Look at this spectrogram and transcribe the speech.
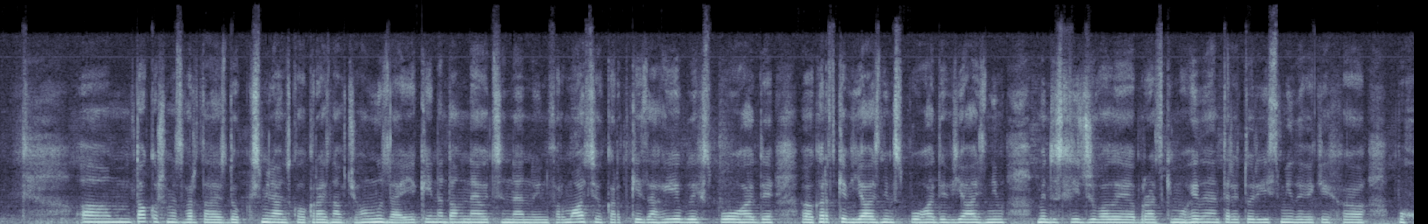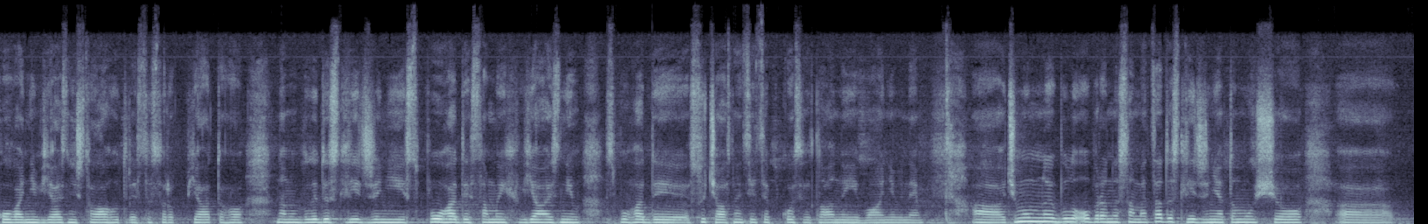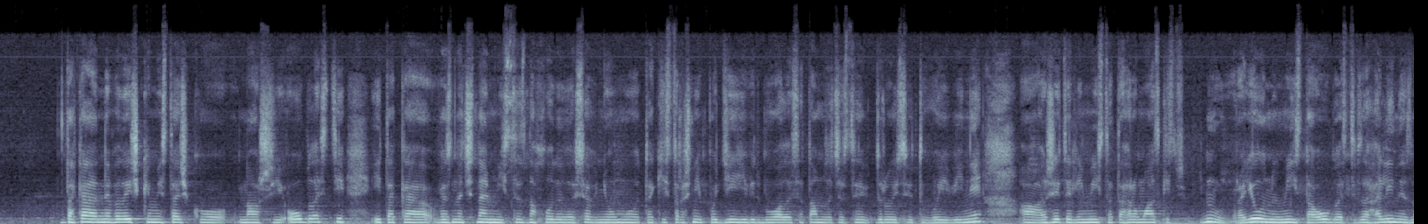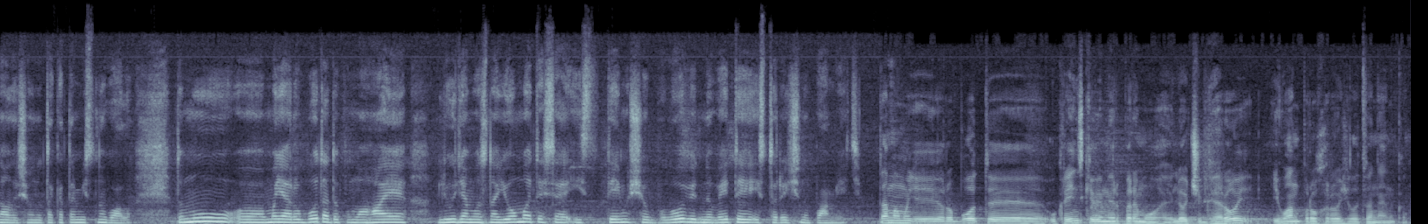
Ем, Також ми зверталися до Смілянського краєзнавчого музею, який надав неоціненну інформацію, картки загиблих, спогади, е, картки в'язнів, спогади в'язнів. Ми досліджували братські могили на території Сміли, в яких е, поховані в'язні шталагу 345-го. Нами були досліджені спогади самих в'язнів, спогади сучасниці Цепко Світлани Іванівни. Чому мною було обрано саме це дослідження? Тому що е, Таке невеличке містечко в нашій області, і таке визначне місце знаходилося в ньому. Такі страшні події відбувалися там за часи Другої світової війни. А жителі міста та громадськість ну, району, міста, області взагалі не знали, що воно таке там існувало. Тому е, моя робота допомагає людям ознайомитися із тим, що було відновити історичну пам'ять. Тема моєї роботи Український вимір перемоги. Льотчик-герой Іван Прохорович Литвиненко.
